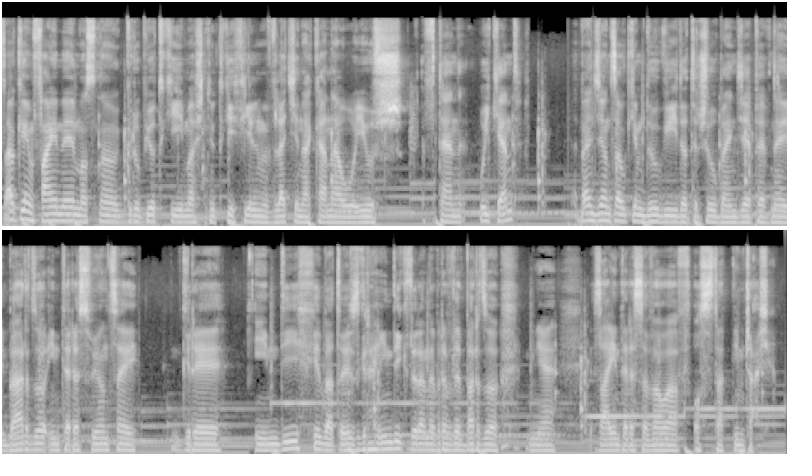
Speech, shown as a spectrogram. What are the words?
Całkiem fajny, mocno grubiutki i maśniutki film wleci na kanał już w ten weekend. Będzie on całkiem długi i dotyczył będzie pewnej bardzo interesującej gry indie. Chyba to jest gra indie, która naprawdę bardzo mnie zainteresowała w ostatnim czasie.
